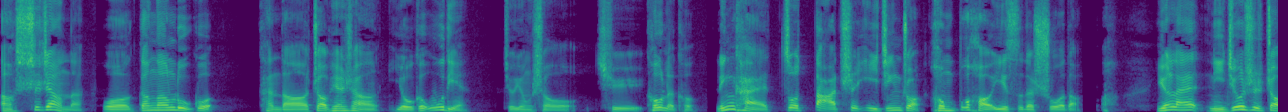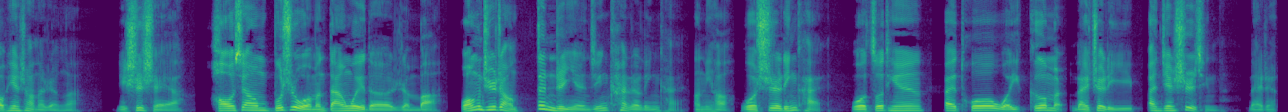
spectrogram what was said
哦。是这样的，我刚刚路过，看到照片上有个污点，就用手去抠了抠。林凯做大吃一惊状，很不好意思的说道：“哦，原来你就是照片上的人啊！你是谁啊？好像不是我们单位的人吧？”王局长瞪着眼睛看着林凯：“啊，你好，我是林凯，我昨天拜托我一哥们儿来这里办件事情的。”来着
